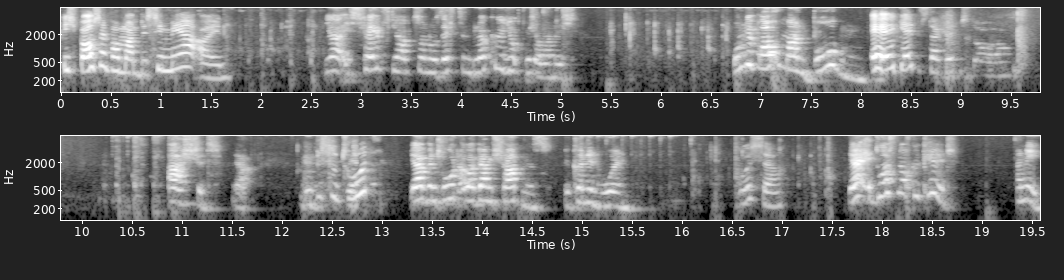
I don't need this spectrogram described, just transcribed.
Ich baue es einfach mal ein bisschen mehr ein. Ja, ich helfe. Ihr habt zwar nur 16 Blöcke, juckt mich aber nicht. Und wir brauchen mal einen Bogen. Äh, gelb ist da, gelb ist da. Ah, shit. Ja. Bist du tot? Ja, bin tot, aber wir haben Sharpness. Wir können ihn holen. Wo ist er? Ja, du hast noch gekillt. Ah, nee.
